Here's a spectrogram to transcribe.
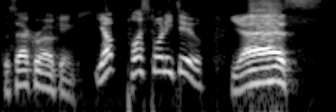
The Sacramento Kings. Yep, plus 22. Yes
